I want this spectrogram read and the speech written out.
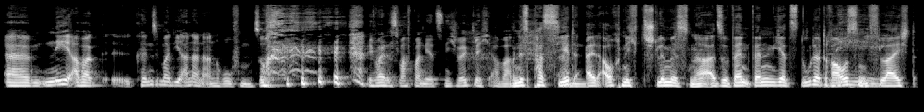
Ähm, nee, aber äh, können Sie mal die anderen anrufen? So, ich meine, das macht man jetzt nicht wirklich, aber und es passiert ähm, halt auch nichts Schlimmes, ne? Also wenn wenn jetzt du da draußen nee. vielleicht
